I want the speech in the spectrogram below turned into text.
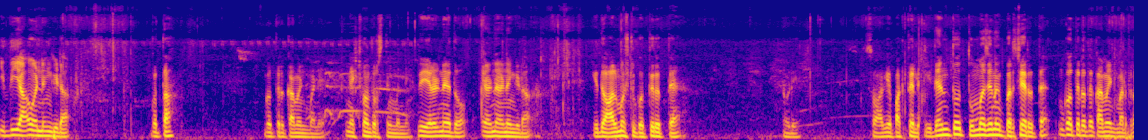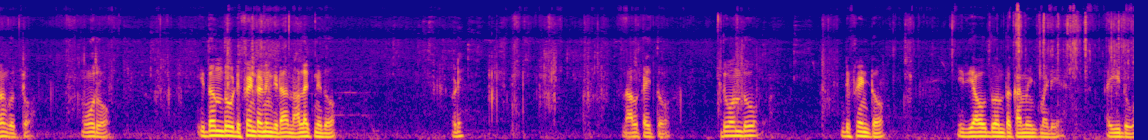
ಇದು ಯಾವ ಹಣ್ಣಿನ ಗಿಡ? ಗೊತ್ತಾ? ಗೊತ್ತಿರೋ ಕಾಮೆಂಟ್ ಮಾಡಿ. ನೆಕ್ಸ್ಟ್ ಒಂದು ತೋರಿಸ್ತೀನಿ ಬನ್ನಿ. ಇದು ಎರಡನೇದು, ಎರಡನೇ ಹಣ್ಣಿನ ಗಿಡ. ಇದು ಆಲ್ಮೋಸ್ಟ್ ಗೊತ್ತಿರುತ್ತೆ. ನೋಡಿ. ಸೊ ಹಾಗೆ ಪಕ್ಕದಲ್ಲಿ. ಇದಂತೂ ತುಂಬ ಜನಕ್ಕೆ ಪರಿಚಯ ಇರುತ್ತೆ. ಗೊತ್ತಿರುತ್ತೆ ಕಾಮೆಂಟ್ ಮಾಡ್ತಾರೆ ಗೊತ್ತು. ಮೂರು. ಇದೊಂದು ಡಿಫ್ರೆಂಟ್ ಹಣ್ಣಿನ ಗಿಡ, ನಾಲ್ಕನೇದು. ನೋಡಿ. ನಾಲ್ಕಾಯ್ತು ಇದು ಒಂದು ಡಿಫ್ರೆಂಟು ಇದು ಯಾವುದು ಅಂತ ಕಮೆಂಟ್ ಮಾಡಿ. ಐದು.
